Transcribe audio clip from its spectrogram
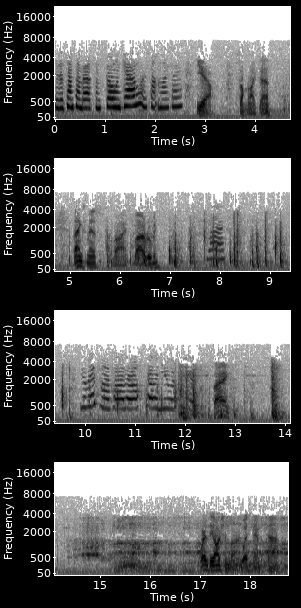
Is it something about some stolen cattle or something like that? Yeah, something like that. Thanks, miss. Bye. Bye, Ruby. Bye. You miss my father, I'll tell him you were here. Thanks. Where's the auction barn? West end of town.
